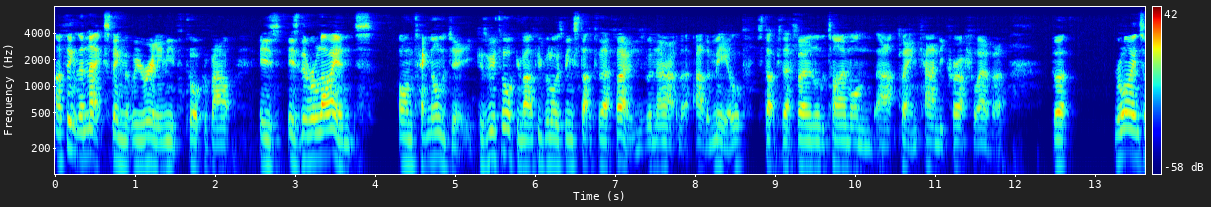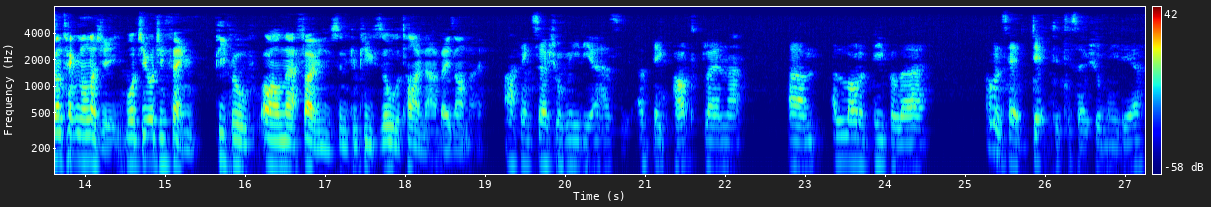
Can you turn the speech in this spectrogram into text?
I think the next thing that we really need to talk about is is the reliance on technology because we were talking about people always being stuck to their phones when they're at the, at the meal, stuck to their phone all the time on uh, playing Candy Crush, whatever. But reliance on technology. What do you what do you think? People are on their phones and computers all the time nowadays, aren't they? I think social media has a big part to play in that. Um, a lot of people are, I wouldn't say addicted to social media,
